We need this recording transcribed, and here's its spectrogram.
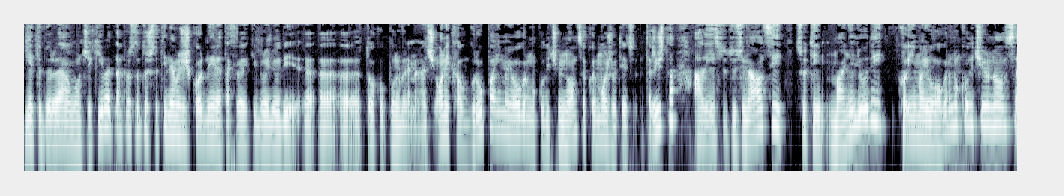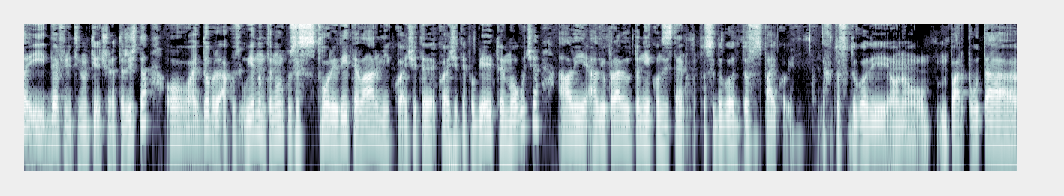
nije to bilo realno očekivati, naprosto zato što ti ne možeš koordinirati tako veliki broj ljudi uh, toliko puno vremena. Znači oni kao grupa imaju ogromnu količinu novca koji može utjecati na tržišta, ali institucionalci su ti manje ljudi koji imaju ogromnu količinu novca i definitivno utječu na tržišta. Ovaj, dobro, ako u jednom trenutku se stvori retail army koja ćete, koja ćete pobijediti, to je moguće, ali, ali u pravilu to nije konzistentno. To se dogodi, to su spajkovi. Dakle, to se dogodi ono par puta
